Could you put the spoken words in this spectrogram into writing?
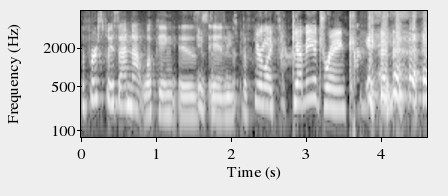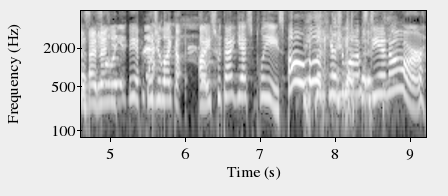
the first place I'm not looking is, is the in freezer. the freezer. You're like, get me a drink. and, and then, you, yeah, would you like ice with that? Yes, please. Oh, look, here's your mom's DNR.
